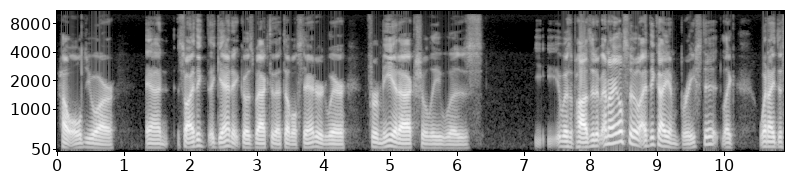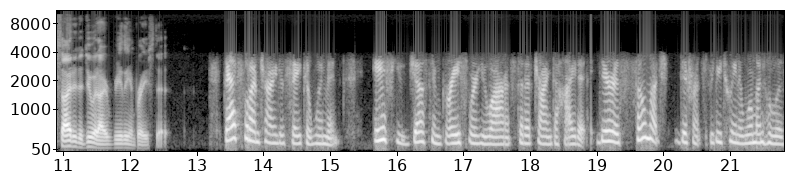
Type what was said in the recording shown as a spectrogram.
how old you are. And so I think again it goes back to that double standard where for me it actually was it was a positive and I also I think I embraced it. Like when I decided to do it I really embraced it. That's what I'm trying to say to women. If you just embrace where you are instead of trying to hide it, there is so much difference between a woman who is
